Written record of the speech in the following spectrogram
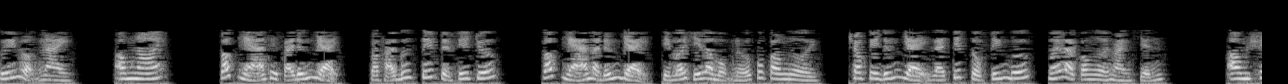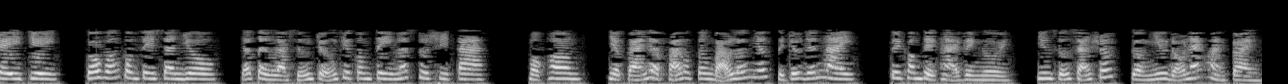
lý luận này. Ông nói, vấp ngã thì phải đứng dậy, và phải bước tiếp về phía trước. Vấp ngã mà đứng dậy thì mới chỉ là một nửa của con người, sau khi đứng dậy lại tiếp tục tiến bước mới là con người hoàn chỉnh. Ông Sheichi, cố vấn công ty Sanyo, đã từng làm xưởng trưởng cho công ty Matsushita. Một hôm, Nhật Bản gặp phải một cơn bão lớn nhất từ trước đến nay, tuy không thiệt hại về người, nhưng xưởng sản xuất gần như đổ nát hoàn toàn.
